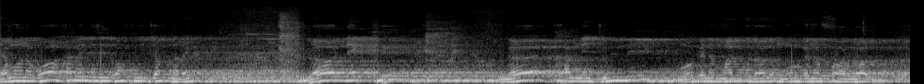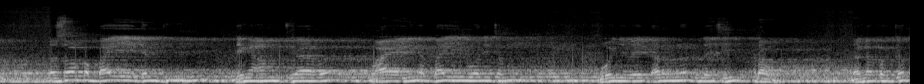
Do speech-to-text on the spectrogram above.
jamono boo xamante ni waxtu yi jot na rek loo nekk nga xam ne julli moo gën a màgg loolu moo gën a foor loolu te soo ko bàyyee dem julli di nga am tuyaaba waaye li nga bàyyi woon itam boo ñëwee dara la du la ci raw da nga ko jot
